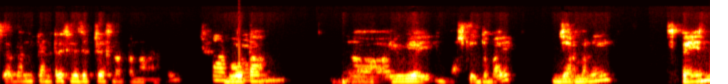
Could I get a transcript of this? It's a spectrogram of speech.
సెవెన్ కంట్రీస్ విజిట్ చేసినట్టున్నానండి. Bhutan UAE mostly Dubai Germany Spain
